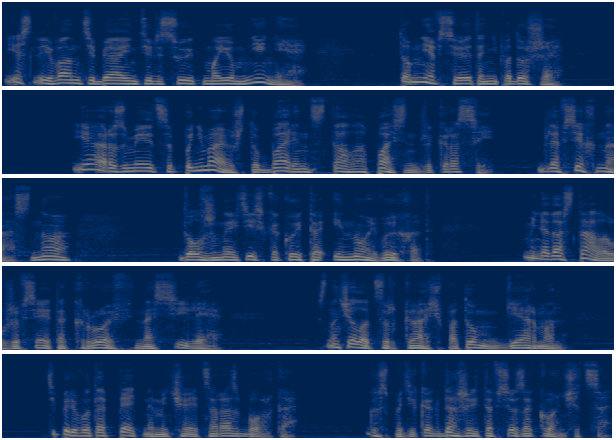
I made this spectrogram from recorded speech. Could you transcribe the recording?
«Если, Иван, тебя интересует мое мнение, то мне все это не по душе. Я, разумеется, понимаю, что барин стал опасен для красы, для всех нас, но Должен найтись какой-то иной выход. Меня достала уже вся эта кровь, насилие. Сначала циркач, потом Герман. Теперь вот опять намечается разборка. Господи, когда же это все закончится?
